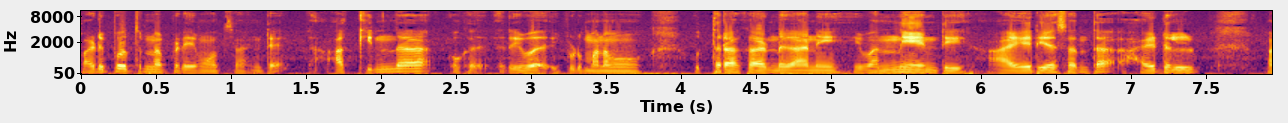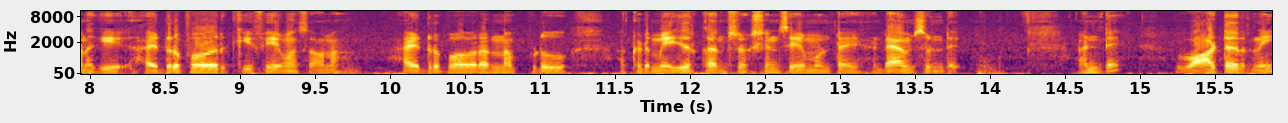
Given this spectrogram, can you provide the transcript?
పడిపోతున్నప్పుడు ఏమవుతుందంటే ఆ కింద ఒక రివర్ ఇప్పుడు మనము ఉత్తరాఖండ్ కానీ ఇవన్నీ ఏంటి? ఆ ఏరియాస్ అంతా హైడ్రల్ మనకి హైడ్రో పవర్కి ఫేమస్ అవునా? హైడ్రో పవర్ అన్నప్పుడు అక్కడ మేజర్ కన్స్ట్రక్షన్స్ ఏముంటాయి? డ్యామ్స్ ఉంటాయి. అంటే వాటర్ని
